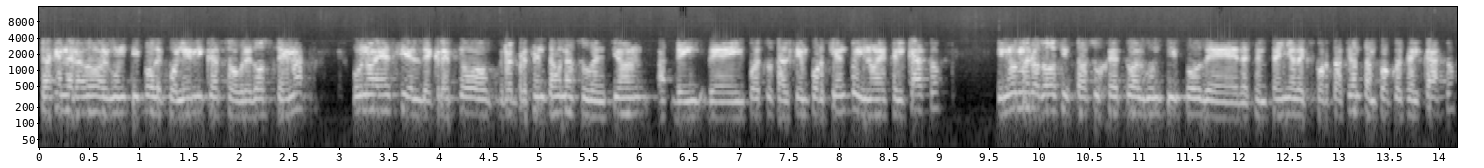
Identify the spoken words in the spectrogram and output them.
se ha generado algún tipo de polémica sobre dos temas. Uno es si el decreto representa una subvención de, impuestos al 100% y no es el caso. Y número dos, si está sujeto a algún tipo de desempeño de exportación, tampoco es el caso.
